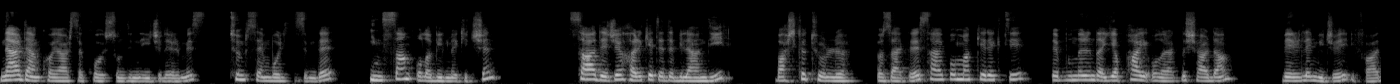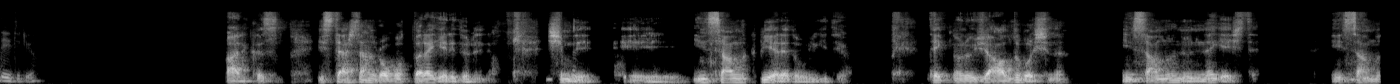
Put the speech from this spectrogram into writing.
Nereden koyarsa koysun dinleyicilerimiz tüm sembolizmde insan olabilmek için sadece hareket edebilen değil başka türlü özelliklere sahip olmak gerektiği ve bunların da yapay olarak dışarıdan verilemeyeceği ifade ediliyor. Harikasın. İstersen robotlara geri dönelim. Şimdi e, insanlık bir yere doğru gidiyor. Teknoloji aldı başını. insanlığın önüne geçti. İnsanlığı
